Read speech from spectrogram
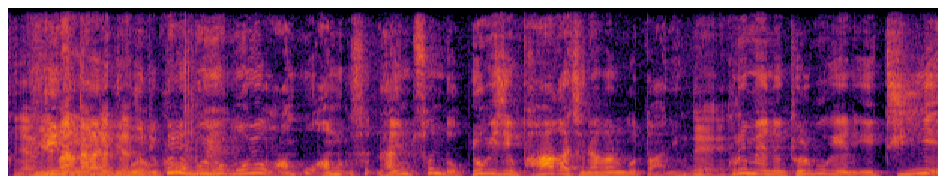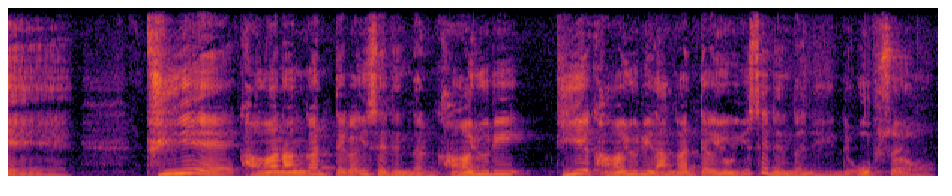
그냥 일반 난간인지 뭔지 그냥 뭐, 네. 요, 뭐, 요, 아무, 아무, 선- 라인 선도 여기 지금 바가 지나가는 것도 아니고 네. 그러면은 결국에는 이 뒤에 뒤에 강한 난간대가 있어야 된다는 강화 유리 뒤에 강화유리 난간대가 여기 있어야 된다는 얘기인데 없어요.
